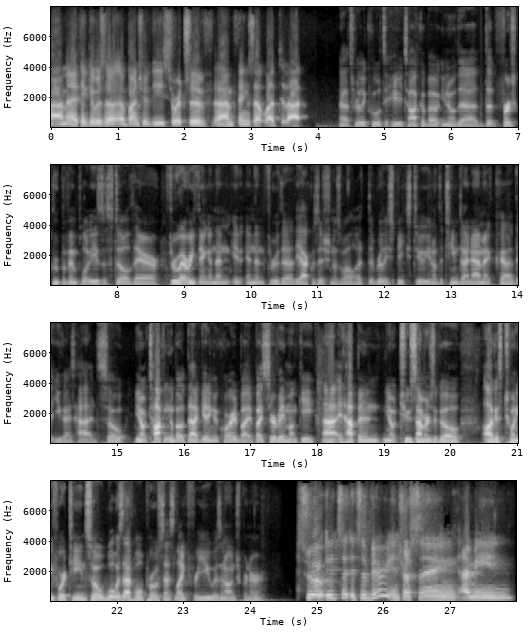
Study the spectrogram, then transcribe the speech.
Um, and i think it was a, a bunch of these sorts of um, things that led to that that's really cool to hear you talk about. You know, the the first group of employees is still there through everything, and then and then through the the acquisition as well. It, it really speaks to you know the team dynamic uh, that you guys had. So you know, talking about that getting acquired by by SurveyMonkey, uh, it happened you know two summers ago, August 2014. So what was that whole process like for you as an entrepreneur? So it's a, it's a very interesting. I mean,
